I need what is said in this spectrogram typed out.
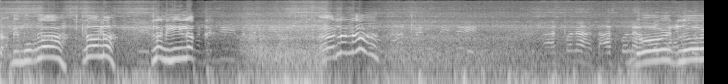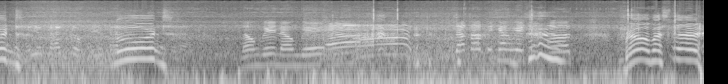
Kabi mo la. No, no. Lan hilak. Ah, ala na. Taas pa na, taas pa na. Lord, Lord. Lord. Naunggay, naunggay. Ah! Shout out isang way, shout out. Bro, master!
